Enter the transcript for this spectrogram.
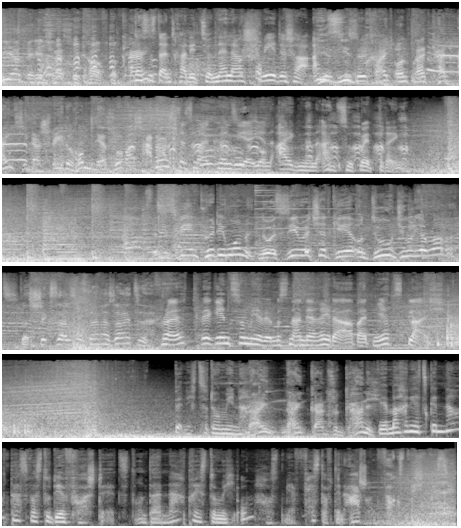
Sie hat mir den Scheiß gekauft, okay? Das ist ein traditioneller schwedischer Hier Anzug. wieselt weit und breit kein einziger Schwede rum, der sowas hat. Nächstes Mal können Sie ja Ihren eigenen Anzug mitbringen. Es ist wie in Pretty Woman. Nur ist sie Richard Gere und du Julia Roberts. Das Schicksal ist auf deiner Seite. Fred, wir gehen zu mir. Wir müssen an der Rede arbeiten. Jetzt gleich. Bin ich zu dominant? Nein, nein, ganz und gar nicht. Wir machen jetzt genau das, was du dir vorstellst. Und danach drehst du mich um, haust mir fest auf den Arsch und wirkst mich ein bisschen.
